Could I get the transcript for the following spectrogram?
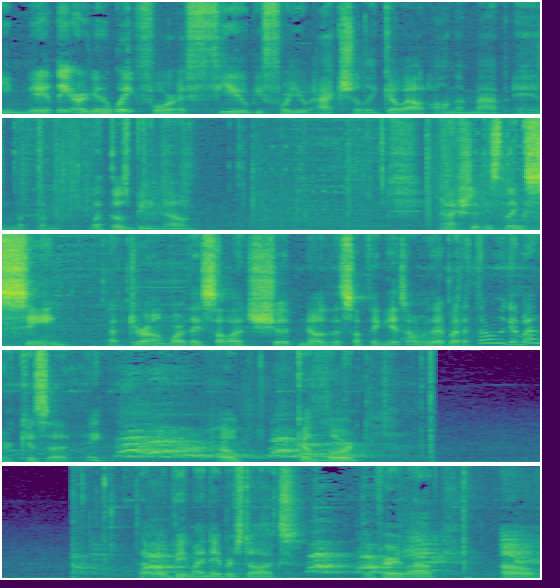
immediately, or are you going to wait for a few before you actually go out on the map and let them let those be known? And actually, these lings seeing that drone where they saw it should know that something is over there, but it's not really gonna matter because, uh, hey, oh, good lord, that would be my neighbor's dogs. They're very loud. Oh,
